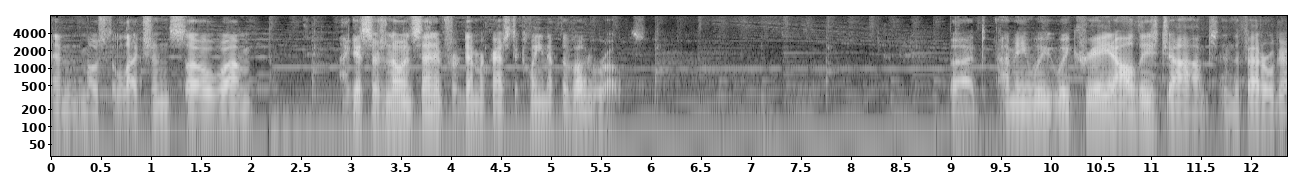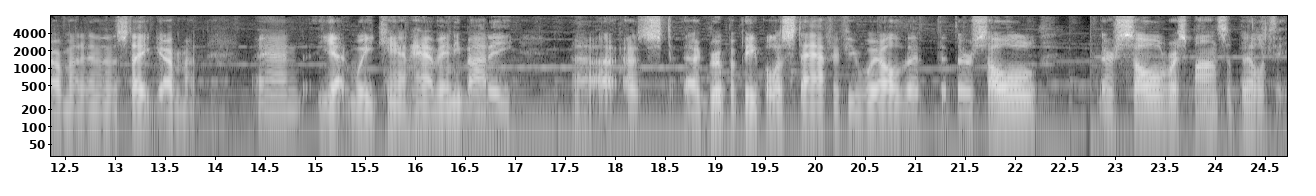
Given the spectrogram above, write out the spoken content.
in most elections. So um, I guess there's no incentive for Democrats to clean up the voter rolls. But I mean, we, we create all these jobs in the federal government and in the state government, and yet we can't have anybody uh, a, a, group of people, a staff, if you will, that, that their sole their sole responsibility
